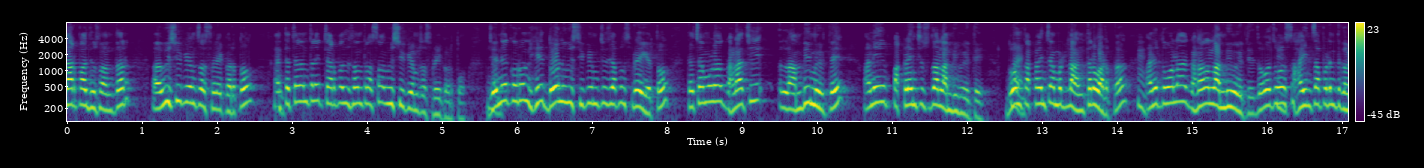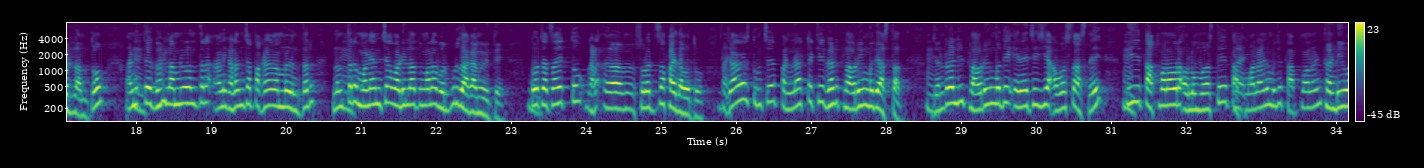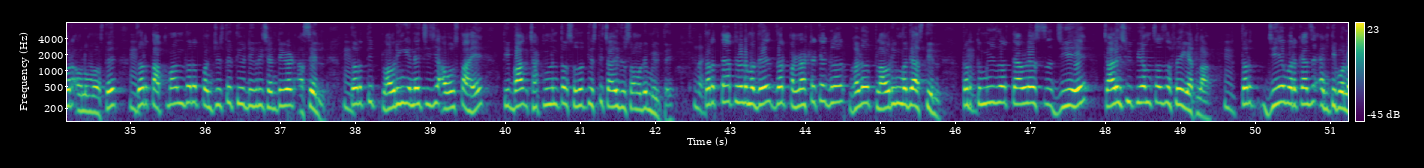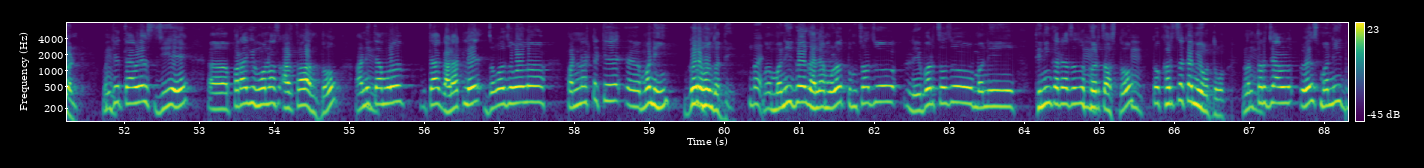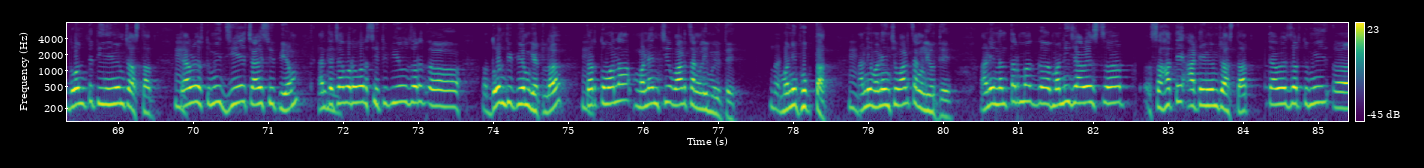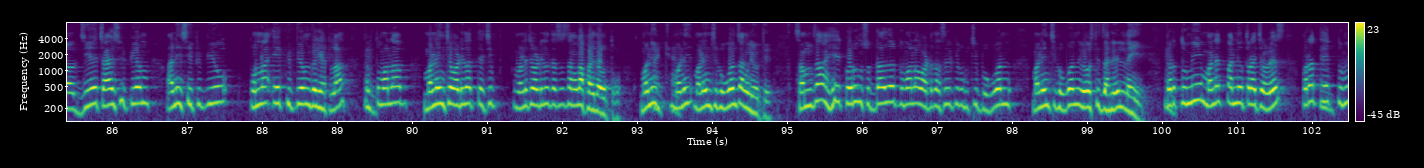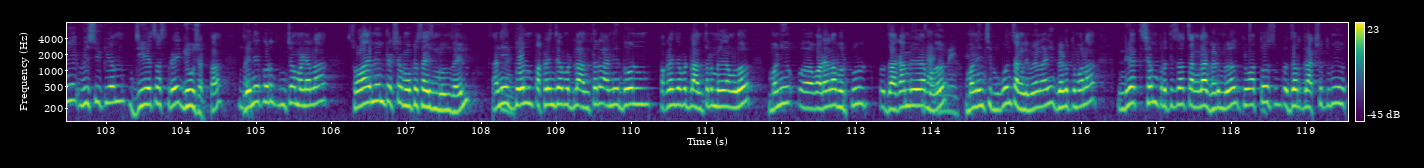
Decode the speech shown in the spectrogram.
चार पाच दिवसानंतर वीस चा स्प्रे करतो. आणि त्याच्यानंतर एक चार पाच दिवसानंतर असा वीस चा स्प्रे करतो. जेणेकरून हे दोन वीस चे जे आपण स्प्रे घेतो त्याच्यामुळं घडाची लांबी मिळते आणि पाकळ्यांची सुद्धा लांबी मिळते. दोन पाकळ्यांच्या मधलं अंतर वाढतं आणि तुम्हाला घडाला लांबी मिळते. जवळजवळ सहा इंचापर्यंत घड लांबतो आणि ते घड लांबल्यानंतर आणि घडांच्या पाकळ्या लांबल्यानंतर नंतर मण्यांच्या वाढीला तुम्हाला भरपूर जागा मिळते. तो त्याचा एक तो सुरुवातीचा फायदा होतो. ज्यावेळेस तुमचे पन्नास टक्के घड फ्लॉवरिंगमध्ये असतात जनरली फ्लॉवरिंगमध्ये येण्याची जी अवस्था असते ती तापमानावर अवलंबून असते. तापमानाने म्हणजे तापमान आणि थंडीवर अवलंबून असते. जर तापमान जर पंचवीस ते तीस डिग्री सेंटीग्रेड असेल तर ती फ्लॉवरिंग येण्याची जी अवस्था आहे ती बाग छाटणीनंतर सदतीस ते चाळीस दिवसामध्ये मिळते. तर त्या पिरियडमध्ये जर पन्नास टक्के घड घड फ्लॉवरिंगमध्ये असतील तर तुम्ही जर त्यावेळेस जी ए चाळीस पीपीएमचा जर फ्रे घेतला तर जी ए वर्क ॲज अँटीपोलंट म्हणजे त्यावेळेस जी ए परागी होण्यास अडथळा आणतो आणि त्यामुळं त्या घडातले जवळजवळ पन्नास टक्के मणी गळ होऊन जाते. मनी गळ झाल्यामुळं तुमचा जो लेबरचा जो मनी थिनिंग करण्याचा जो खर्च असतो तो खर्च कमी होतो. नंतर ज्या वेळेस मनी दोन ते तीन एम चे असतात त्यावेळेस तुम्ही जी ए चाळीस पीपीएम आणि त्याच्याबरोबर सीपीपीयू जर दोन पीपीएम घेतलं तर तुम्हाला मण्यांची वाढ चांगली मिळते. मणी फुगतात आणि मण्यांची वाढ चांगली होते. आणि नंतर मग मनी ज्यावेळेस सहा ते आठ एम एमचे असतात त्यावेळेस जर तुम्ही जी ए चाळीस पीपीएम आणि सीपीपीयू पुन्हा एक पीपीएम जर घेतला तर तुम्हाला मण्यांच्या वाढीला त्याची मण्याच्या वाढीला त्याचा चांगला फायदा होतो. मणी मणी मण्यांची फुगवण चांगली होते. समजा हे करून सुद्धा जर तुम्हाला वाटत असेल की तुमची फुगवण मण्यांची फुगवण व्यवस्थित झालेली नाही तर तुम्ही मण्यात पाणी उतरायच्या वेळेस परत एक तुम्ही वीस पीपीएम जी एचा स्प्रे घेऊ शकता. जेणेकरून तुमच्या मण्याला सोळा एम एमपेक्षा मोठं साईज मिळून जाईल. आणि दोन पाकळ्यांच्या मधलं अंतर आणि दोन पाकळ्यांच्या मधलं अंतर मिळाल्यामुळं मणी वाढायला भरपूर जागा मिळाल्यामुळं. मण्यांची फुगवण चांगली मिळेल आणि घड तुम्हाला निर्यातक्षम प्रतीचा चांगला घड मिळेल किंवा तोच जर द्राक्ष तुम्ही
